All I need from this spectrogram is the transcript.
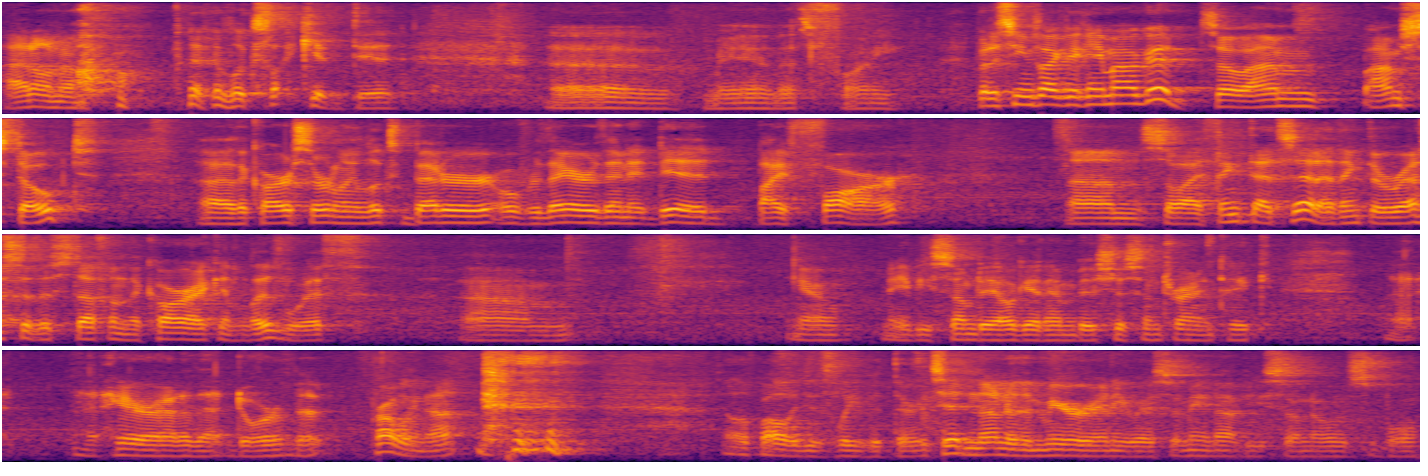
I don't know, but it looks like it did. Uh, man, that's funny. But it seems like it came out good, so I'm I'm stoked. Uh, the car certainly looks better over there than it did by far. Um, so I think that's it. I think the rest of the stuff in the car I can live with. Um, you know, maybe someday I'll get ambitious and try and take that, that hair out of that door, but probably not. I'll probably just leave it there. It's hidden under the mirror anyway, so it may not be so noticeable.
